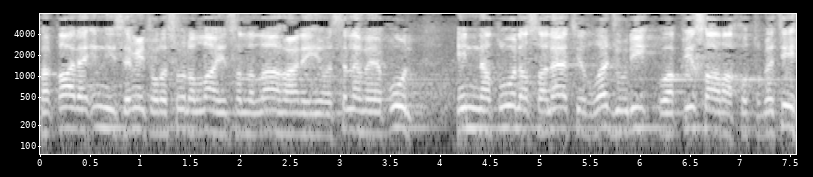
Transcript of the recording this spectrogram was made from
فقال إني سمعت رسول الله صلى الله عليه وسلم يقول إن طول صلاة الرجل وقصر خطبته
